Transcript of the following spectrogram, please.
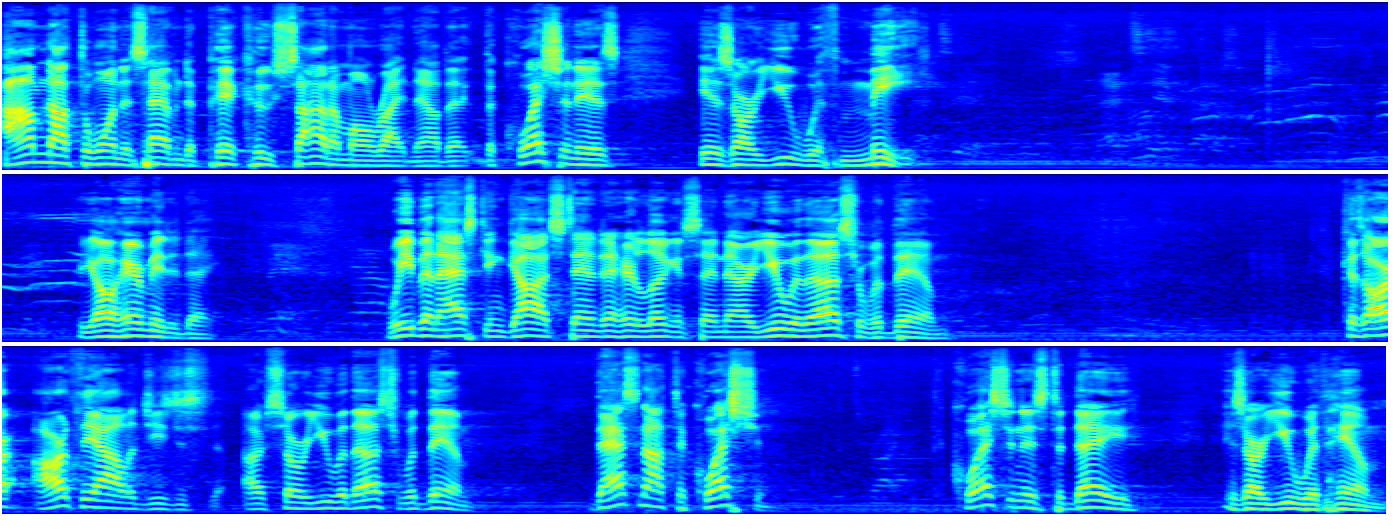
I'm not the one that's having to pick whose side I'm on right now. The, the question is, is are you with me? Are y'all hear me today? We've been asking God, standing down here looking, saying, Now, are you with us or with them? Because our, our theology is just, uh, so are you with us or with them? That's not the question. The question is today is, are you with Him?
